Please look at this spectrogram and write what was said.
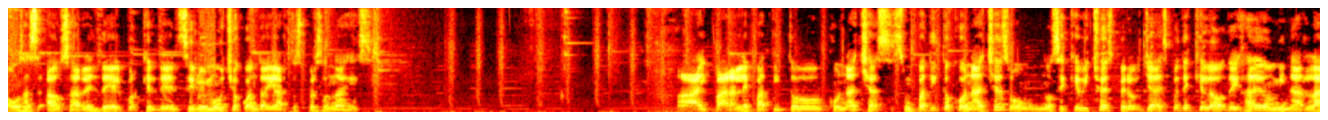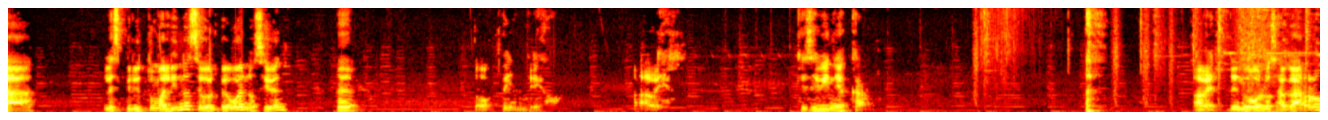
Vamos a, usar el de él porque el de él sirve mucho cuando hay hartos personajes. Ay, párale, patito con hachas. Es un patito con hachas o no sé qué bicho es, pero ya después de que lo deja de dominar la, el espíritu maligno se vuelve bueno, ¿sí ven? Todo pendejo. A ver. ¿Qué se viene acá? A ver, de nuevo los agarro.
